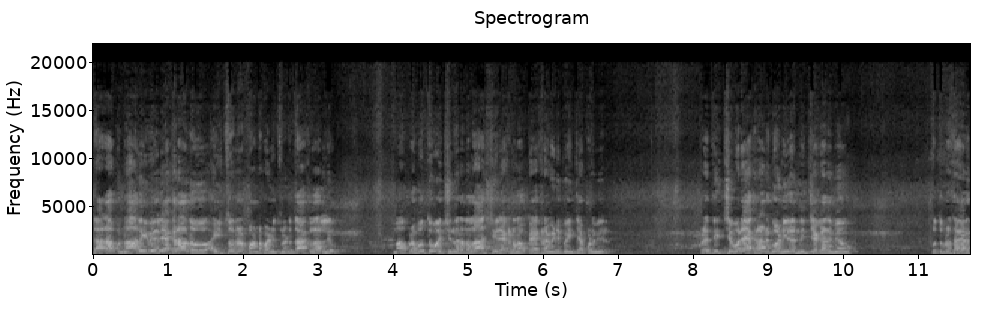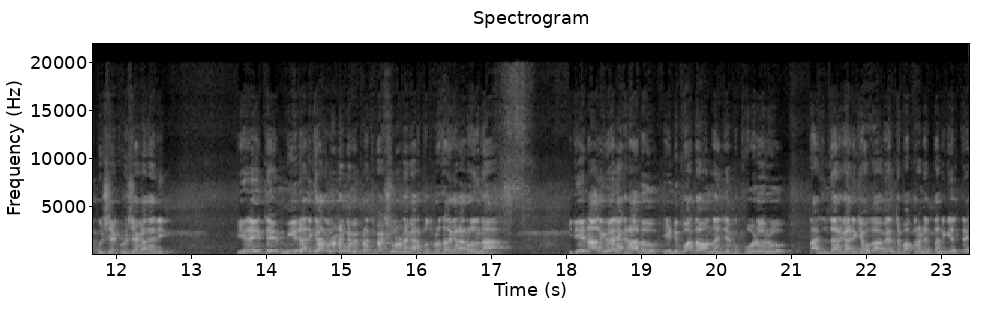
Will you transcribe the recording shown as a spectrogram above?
దాదాపు నాలుగు వేల ఎకరాలు ఐదు చోట్ల పంట పండించినట్టు దాఖలాలు లేవు. మా ప్రభుత్వం వచ్చిన తర్వాత లాస్ట్ ఇయర్ ఎక్కడన్నా ఒక ఎకరం ఎండిపోయింది చెప్పండి మీరు. ప్రతి చివరి ఎకరానికి కూడా నీరు అందించే కదా మేము. బుద్ధప్రసాద్ గారు కృషే కృషే కదా అది. ఏదైతే మీరు అధికారంలో ఉండగా మేము ప్రతిపక్షంలో ఉండగా బుద్ధప్రసాద్ గారు ఆ రోజున ఇదే నాలుగు వేల ఎకరాలు ఎండిపోతా ఉందని చెప్పి కోడూరు తహసీల్దార్ గారికి ఒక వింతపత్రం ఎత్తానికి వెళ్తే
